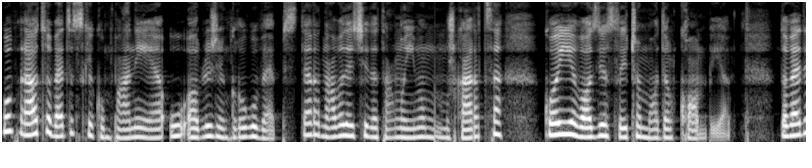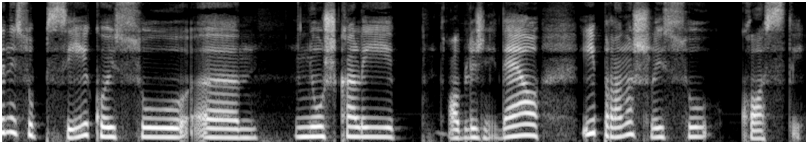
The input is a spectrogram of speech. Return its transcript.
u pravcu betonske kompanije u obližnjem krugu Webster, navodeći da tamo ima muškarca koji je vozio sličan model kombija. Dovedeni su psi koji su um, njuškali obližnji deo i pronašli su kosti.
